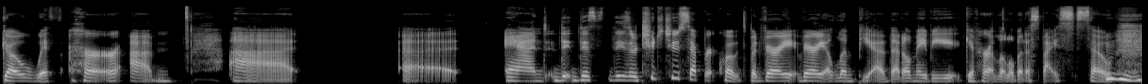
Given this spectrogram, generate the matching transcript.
go with her. Um, uh, uh, and th- this these are two two separate quotes, but very very Olympia that'll maybe give her a little bit of spice. So, mm-hmm.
